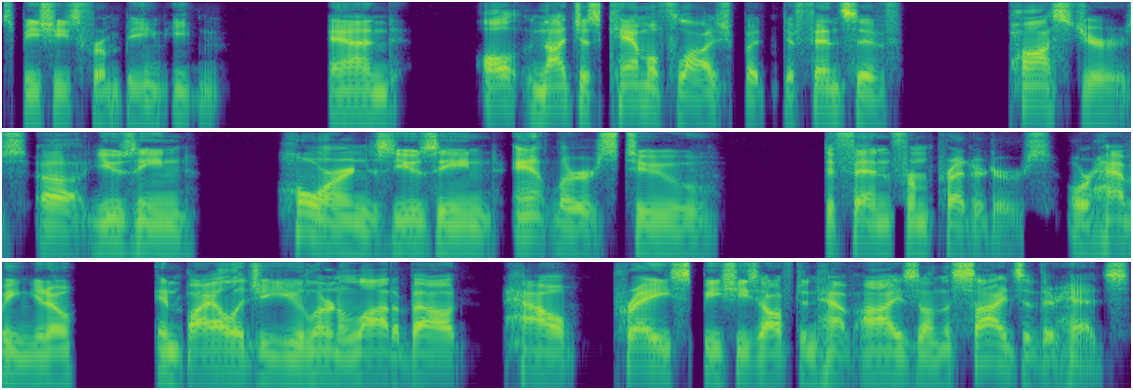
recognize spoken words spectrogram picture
species from being eaten. And all not just camouflage, but defensive postures, uh, using horns, using antlers to defend from predators, or having, you know, in biology, you learn a lot about how prey species often have eyes on the sides of their heads.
